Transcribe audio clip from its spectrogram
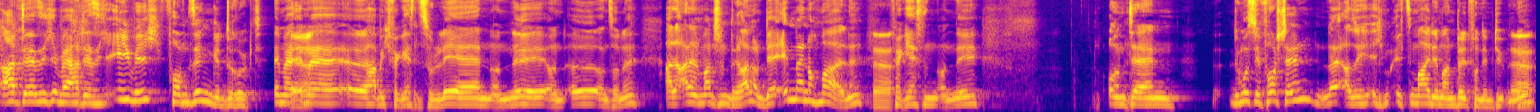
hat er sich immer, hat er sich ewig vom Singen gedrückt. Immer, Ja. immer äh, habe ich vergessen zu lernen und nee und äh und so, ne? Alle anderen waren schon dran und der immer nochmal, ne? Ja. Vergessen und nee. Und dann, du musst dir vorstellen, ne? also ich, ich, ich mal dir mal ein Bild von dem Typen, Ja. ne?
